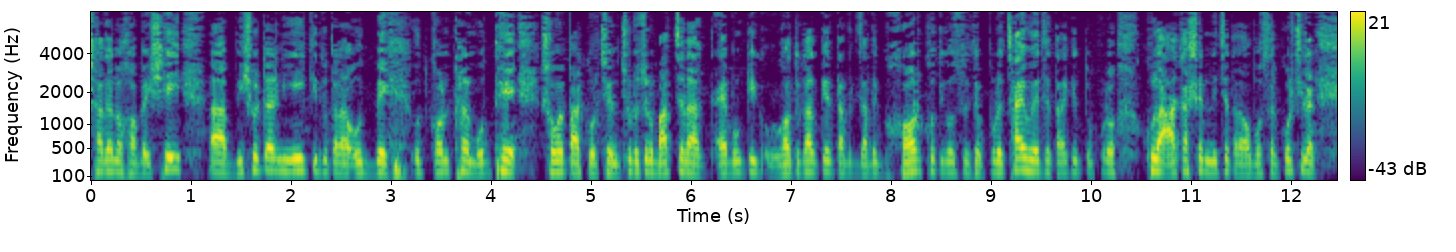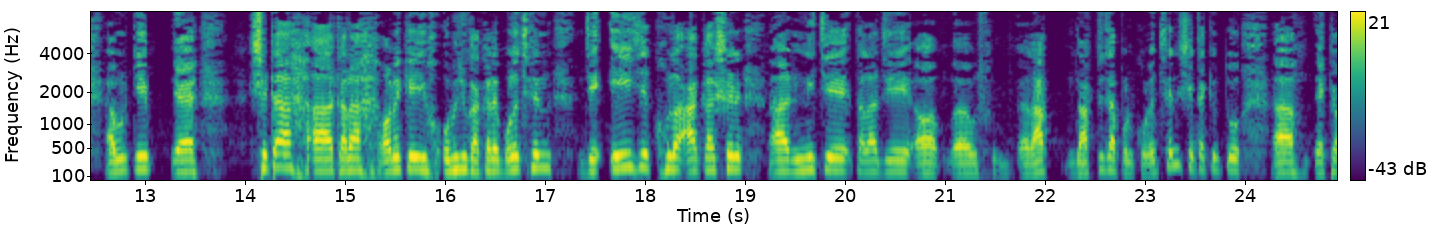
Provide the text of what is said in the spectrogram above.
সাজানো হবে। সেই বিষয়টা নিয়েই কিন্তু তারা উদ্বেগ, উৎকণ্ঠার মধ্যে সময় পার করছেন ছোট ছোট বাচ্চারা। এবং কি গতকালকে তাদের, যাদের ঘর ক্ষতিগ্রস্ত হয়েছে, পুরো ছাই হয়েছে, তারা কিন্তু পুরো খোলা আকাশের নিচে তারা অবস্থান করছিলেন। এমনকি সেটা তারা অনেকেই অভিযোগ আকারে বলেছেন যে এই যে খোলা আকাশের নিচে তারা যে রাত রাত্রি যাপন করেছেন, সেটা কিন্তু একটা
